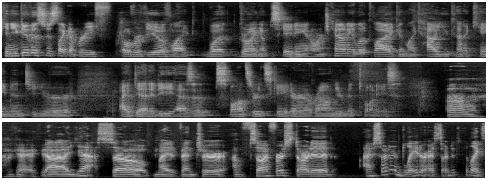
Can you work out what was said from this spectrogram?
Can you give us just like a brief overview of like what growing up skating in Orange County looked like, and like how you kind of came into your identity as a sponsored skater around your mid twenties? Oh, okay. Uh, yeah. So my adventure. uh, So I first started. I started later. I started at like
